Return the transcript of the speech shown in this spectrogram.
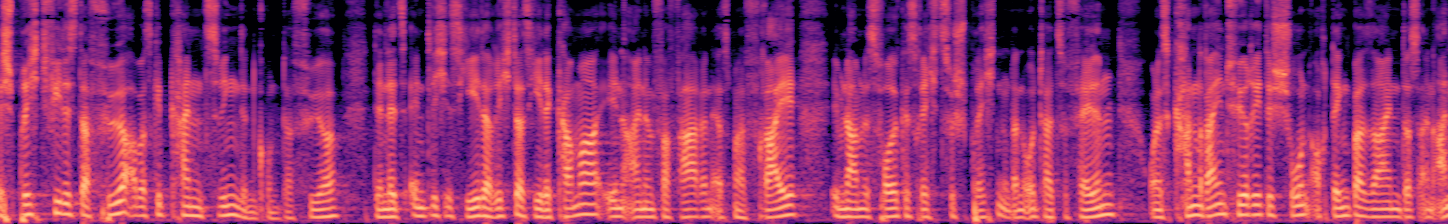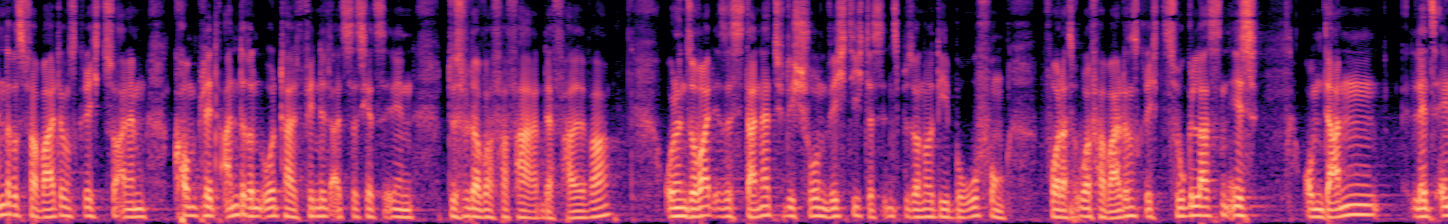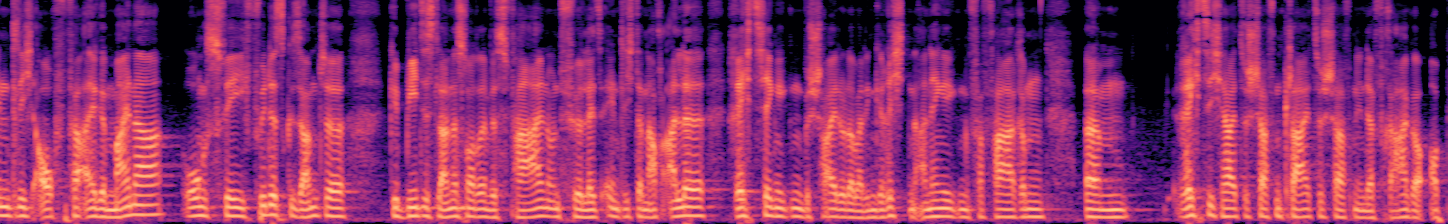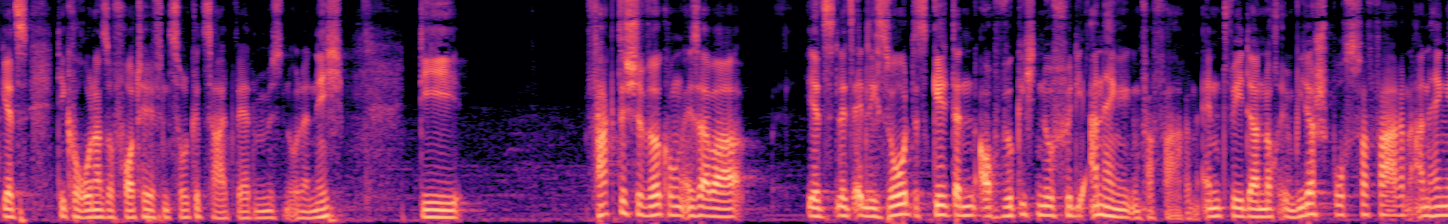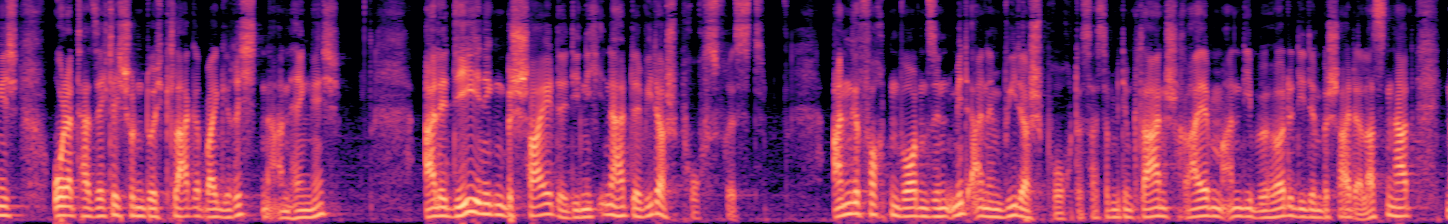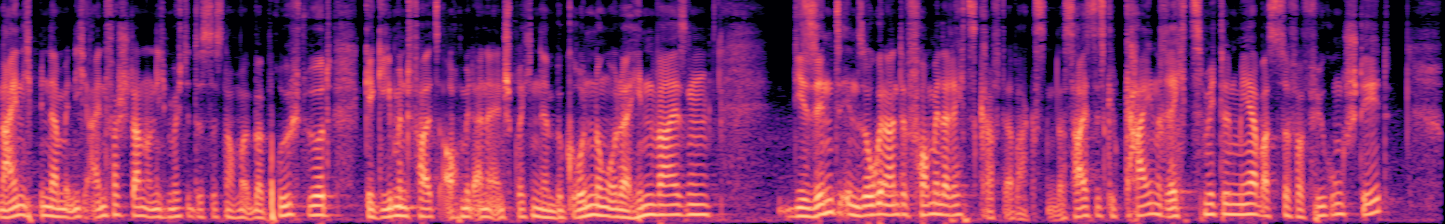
Es spricht vieles dafür, aber es gibt keinen zwingenden Grund dafür. Denn letztendlich ist jeder Richter, jede Kammer in einem Verfahren erstmal frei, im Namen des Volkes Recht zu sprechen und ein Urteil zu fällen. Und es kann rein theoretisch schon auch denkbar sein, dass ein anderes Verwaltungsgericht zu einem komplett anderen Urteil findet, als das jetzt in den Düsseldorfer Verfahren der Fall war. Und insoweit ist es dann natürlich wichtig, dass insbesondere die Berufung vor das Oberverwaltungsgericht zugelassen ist, um dann letztendlich auch verallgemeinerungsfähig für das gesamte Gebiet des Landes Nordrhein-Westfalen und für letztendlich dann auch alle rechtshängigen Bescheide oder bei den Gerichten anhängigen Verfahren ähm, Rechtssicherheit zu schaffen, Klarheit zu schaffen in der Frage, ob jetzt die Corona-Soforthilfen zurückgezahlt werden müssen oder nicht. Die faktische Wirkung ist aber jetzt letztendlich so, das gilt dann auch wirklich nur für die anhängigen Verfahren. Entweder noch im Widerspruchsverfahren anhängig oder tatsächlich schon durch Klage bei Gerichten anhängig. Alle diejenigen Bescheide, die nicht innerhalb der Widerspruchsfrist angefochten worden sind mit einem Widerspruch, das heißt mit dem klaren Schreiben an die Behörde, die den Bescheid erlassen hat, nein, ich bin damit nicht einverstanden und ich möchte, dass das nochmal überprüft wird, gegebenenfalls auch mit einer entsprechenden Begründung oder Hinweisen, die sind in sogenannte formelle Rechtskraft erwachsen. Das heißt, es gibt kein Rechtsmittel mehr, was zur Verfügung steht,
